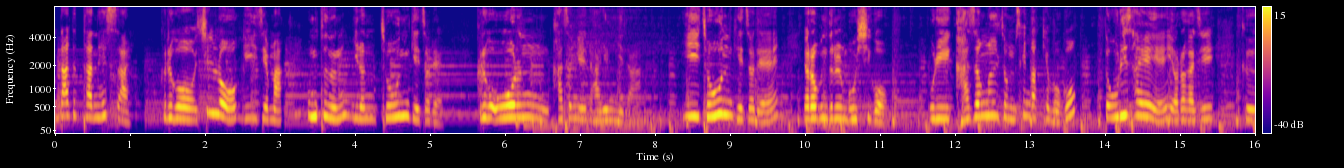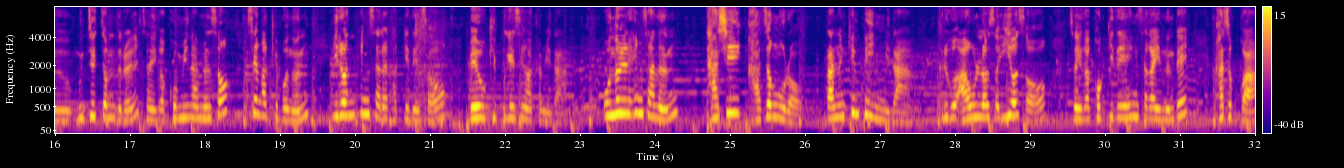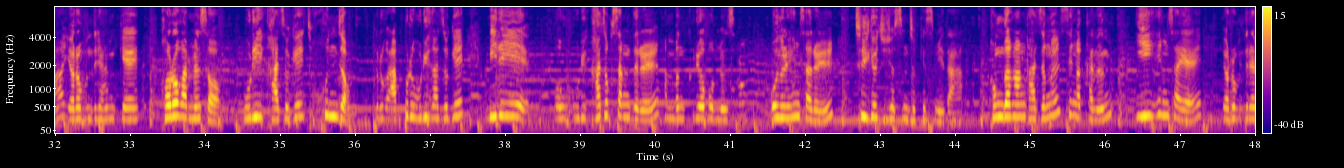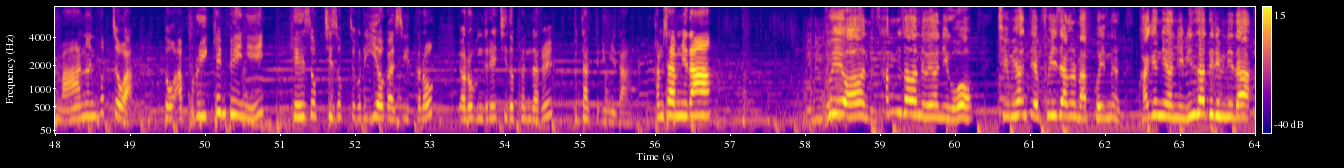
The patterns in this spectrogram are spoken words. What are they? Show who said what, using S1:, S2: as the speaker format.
S1: 따뜻한 햇살 그리고 실록이 이제 막 움트는 이런 좋은 계절에 그리고 5월은 가정의 달입니다. 이 좋은 계절에 여러분들을 모시고 우리 가정을 좀 생각해보고 또 우리 사회의 여러 가지 그 문제점들을 저희가 고민하면서 생각해보는 이런 행사를 갖게 돼서 매우 기쁘게 생각합니다. 오늘 행사는 다시 가정으로 라는 캠페인입니다. 그리고 아울러서 이어서 저희가 걷기 대회 행사가 있는데 가족과 여러분들이 함께 걸어가면서 우리 가족의 좋은 점 그리고 앞으로 우리 가족의 미래의 어, 우리 가족상들을 한번 그려보면서 오늘 행사를 즐겨주셨으면 좋겠습니다. 건강한 가정을 생각하는 이 행사에 여러분들의 많은 협조와 또 앞으로 이 캠페인이 계속 지속적으로 이어갈 수 있도록 여러분들의 지도 편달을 부탁드립니다. 감사합니다.
S2: 구의원 삼선 의원이고 지금 현재 부의장을 맡고 있는 곽윤 의원님 인사드립니다.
